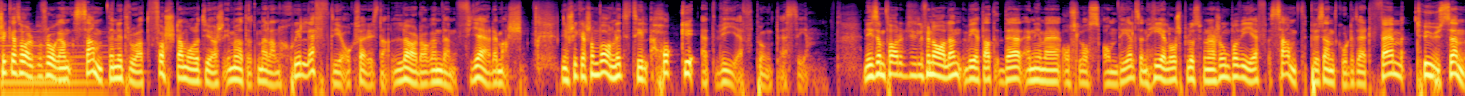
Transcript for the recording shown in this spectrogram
Skicka svaret på frågan samt när ni tror att första målet görs i mötet mellan Skellefteå och Färjestad lördagen den 4 mars. Ni skickar som vanligt till hockey.vf.se. Ni som tar er till finalen vet att där är ni med och slåss om dels en helårs plusprenumeration på VF samt presentkortet värt 5000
